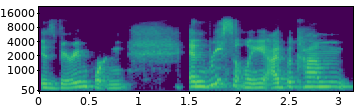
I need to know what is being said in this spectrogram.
is very important. And recently, I've become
